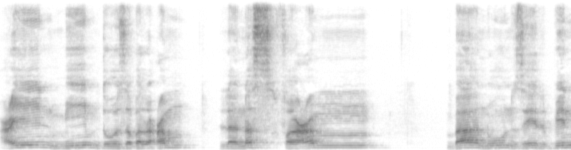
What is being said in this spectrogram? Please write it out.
आइन मीम, दो ज़बर, अम लनसफ़म बा नून ज़ेर बिन,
